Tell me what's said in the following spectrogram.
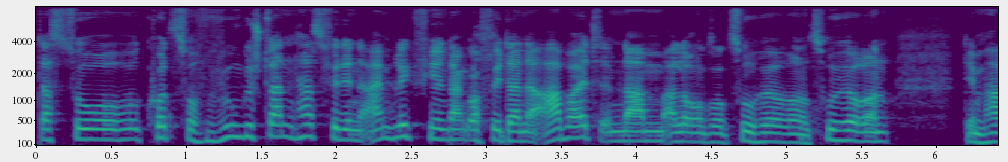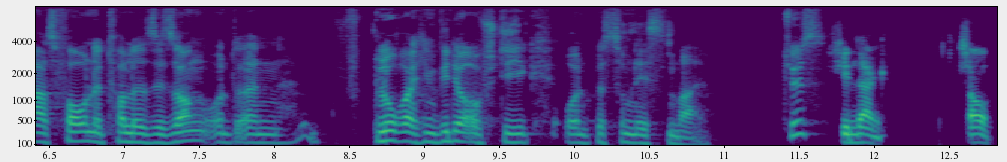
dass du kurz zur Verfügung gestanden hast für den Einblick. Vielen Dank auch für deine Arbeit im Namen aller unserer Zuhörerinnen und Zuhörer. Dem HSV eine tolle Saison und einen glorreichen Wiederaufstieg und bis zum nächsten Mal. Tschüss. Vielen Dank. Ciao.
